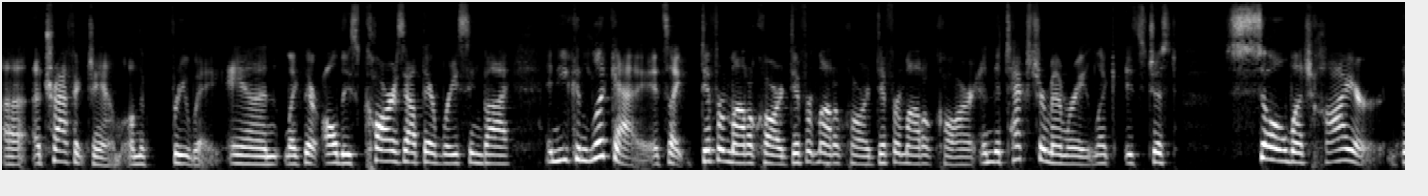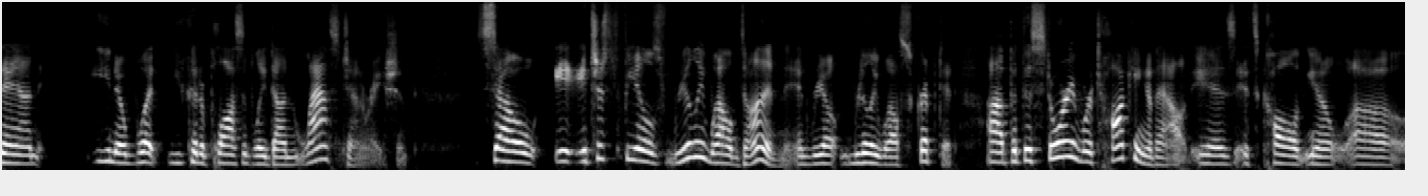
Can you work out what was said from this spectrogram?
uh, a traffic jam on the freeway. And like there are all these cars out there racing by and you can look at it. It's like different model car different model car different model car. And the texture memory like it's just so much higher than you know what you could have plausibly done last generation so it, it just feels really well done and real really well scripted. Uh, but the story we're talking about is it's called you know uh,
